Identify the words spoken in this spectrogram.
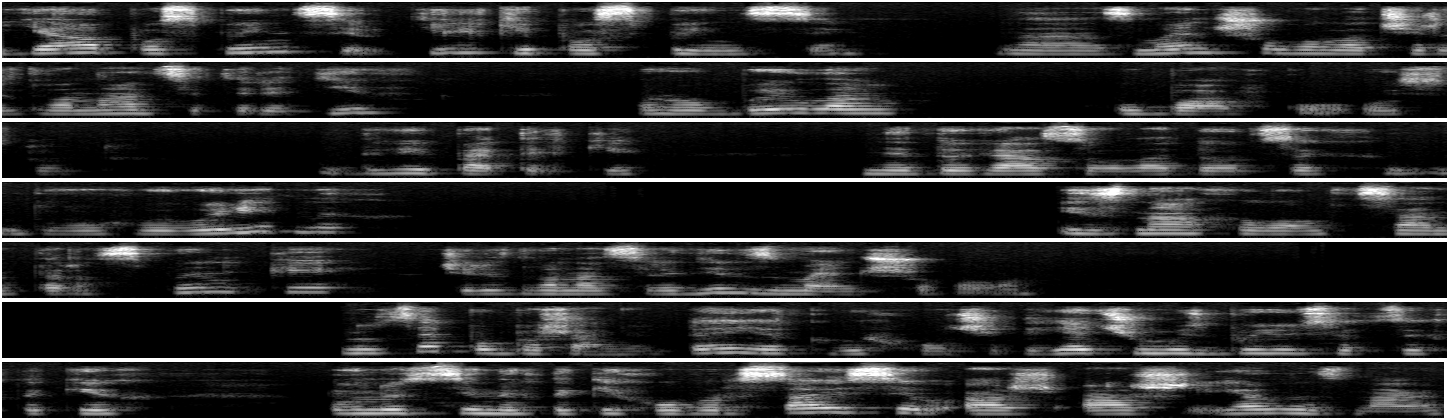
Я по спинці, тільки по спинці, е, зменшувала через 12 рядів, робила убавку ось тут. Дві петельки не дов'язувала до цих двох виворітних. І з нахилом в центр спинки через 12 рядів зменшувала. Ну, це по бажанню, те, як ви хочете. Я чомусь боюся цих таких повноцінних таких оверсайзів, аж аж я не знаю.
